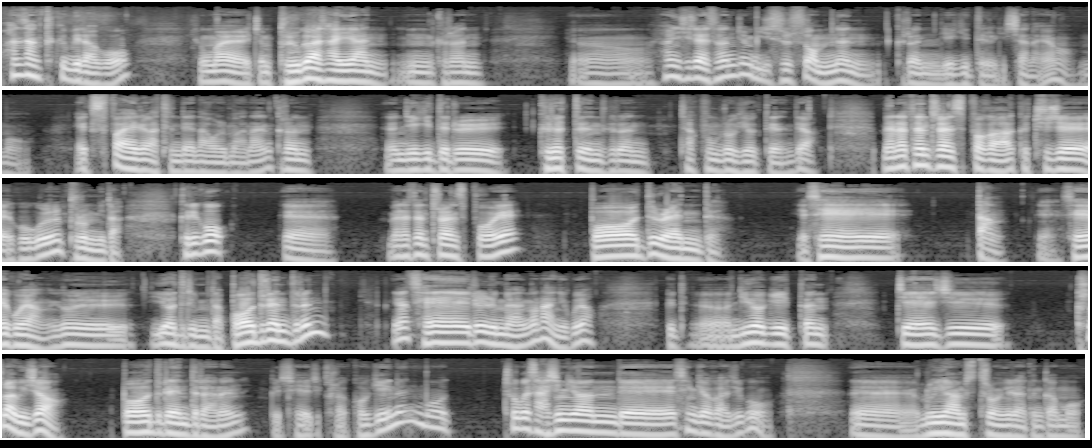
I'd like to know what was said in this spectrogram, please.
환상 특급이라고 정말 좀 불가사의한 음, 그런 어, 현실에선 좀 있을 수 없는 그런 얘기들 있잖아요. 뭐 엑스파일 같은 데 나올 만한 그런 얘기들을 그렸던 그런 작품으로 기억되는데요. 맨하탄 트랜스퍼가 그 주제곡을 부릅니다. 그리고 예, 맨하탄 트랜스퍼의 Birdland 예, 새 땅, 예, 새의 고향 이걸 이어드립니다. 버드랜드는 그냥 새를 의미한 건 아니고요. 그, 어, 뉴욕에 있던 재즈 클럽이죠. 버드랜드라는 그 재즈 클럽. 거기는 뭐 1940년대에 생겨가지고 예, 루이 암스트롱이라든가 뭐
